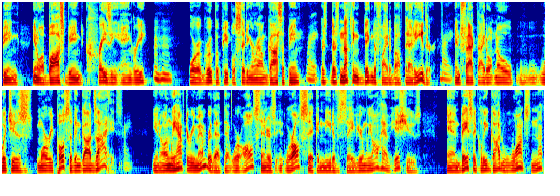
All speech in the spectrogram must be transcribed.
being, you know, a boss being crazy angry or a group of people sitting around gossiping. Right. There's there's nothing dignified about that either. Right. In fact, I don't know which is more repulsive in God's eyes Right. you know and we have to remember that that we're all sinners we're all sick in need of a savior and we all have issues and basically god wants not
